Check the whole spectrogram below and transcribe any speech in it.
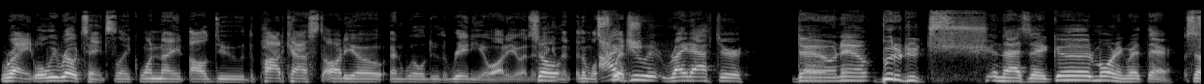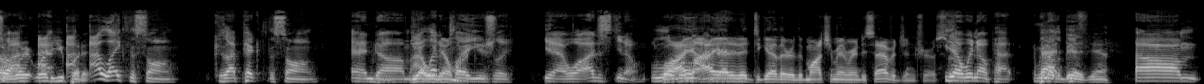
Right. Well, we rotate. So like one night I'll do the podcast audio, and we'll do the radio audio editing, So and, then, and then we'll switch. I do it right after down now, and that's a good morning right there. So, I- where, where do you put I, it? I like the song because I picked the song, and um, Yeah, I let it play usually. Yeah. Well, I just you know Well, I, I edited together the Macho Man Randy Savage intro. So. Yeah, we know Pat. We know the beef. did, yeah. Um,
